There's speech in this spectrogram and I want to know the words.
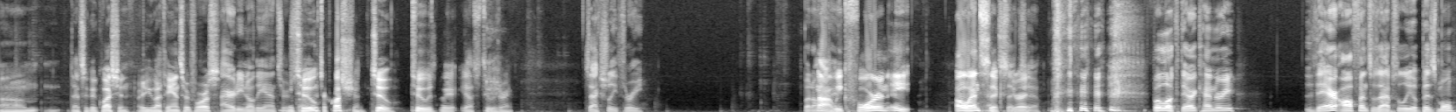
Um, that's a good question. Are you about to answer it for us? I already know the answer. so Two? It's a question. Two. Two is the yes. Two is right. It's actually three. But Nah, okay. week four and eight. Oh, and And six. You're right. yeah. but look, Derrick Henry, their offense was absolutely abysmal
